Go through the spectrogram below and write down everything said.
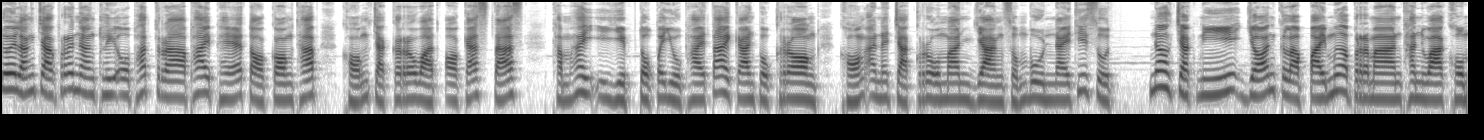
โดยหลังจากพระนางคลีโอพัตราพ่ายแพ้ต่อกองทัพของจักรวรรดิออกัสตัสทำให้อียิปต์ตกไปอยู่ภายใต้การปกครองของอาณาจักรโรมันอย่างสมบูรณ์ในที่สุด นอกจากนี้ย้อนกลับไปเมื่อประมาณธันวาคม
